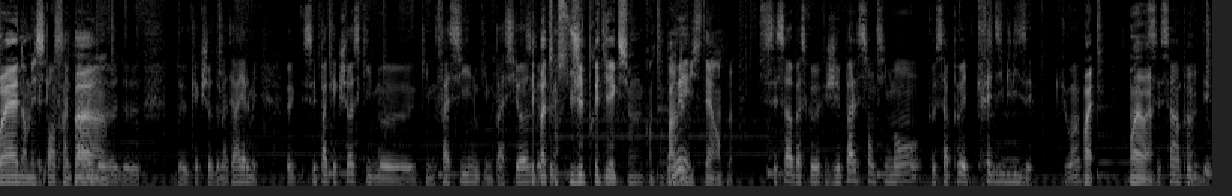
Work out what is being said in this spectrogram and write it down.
Ouais, non, mais c'est pas en train de parler de, de, de quelque chose de matériel, mais c'est pas quelque chose qui me, qui me fascine ou qui me passionne. C'est pas ton sujet de prédilection quand on parle de mystère un peu. C'est ça, parce que j'ai pas le sentiment que ça peut être crédibilisé, tu vois Ouais, ouais, ouais. C'est ça un peu l'idée.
